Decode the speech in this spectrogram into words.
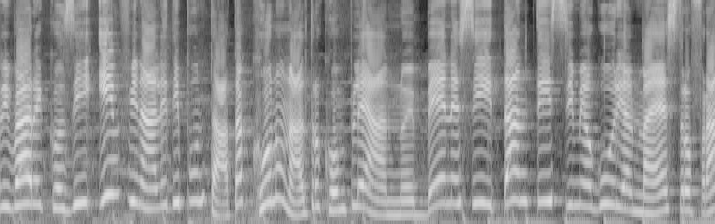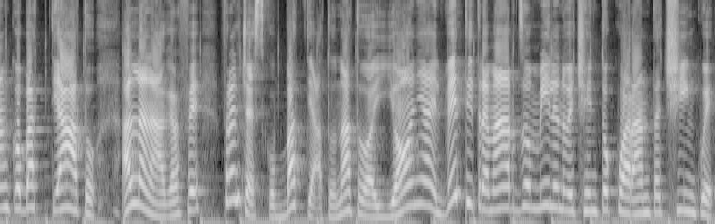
Arrivare così in finale di puntata con un altro compleanno. Ebbene sì, tantissimi auguri al maestro Franco Battiato. All'anagrafe Francesco Battiato, nato a Ionia il 23 marzo 1945.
